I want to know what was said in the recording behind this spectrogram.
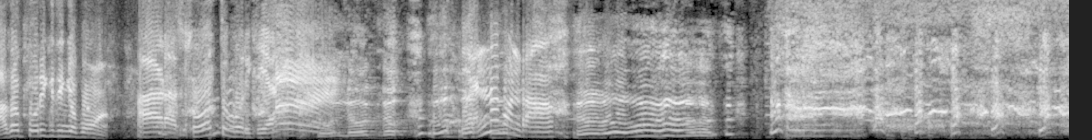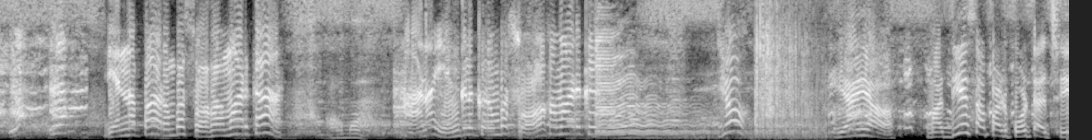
அதை பொறுக்கி திங்க போவான் ஆடா சோத்து பொறுக்கிய? என்ன பண்றான்? என்னப்பா ரொம்ப சோகமா இருக்கா? ஆமா. ஆனா எங்களுக்கு ரொம்ப சோகமா இருக்கு. யோ! ஏயா மதிய சாப்பாடு போட்டாச்சு.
